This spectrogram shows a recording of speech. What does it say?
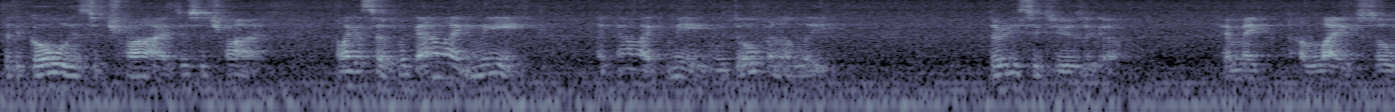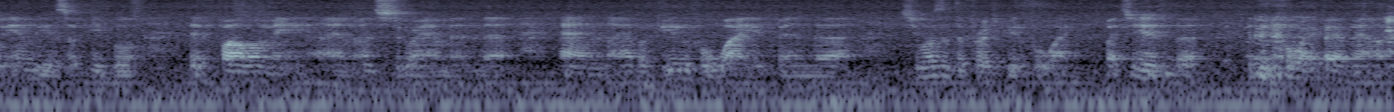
But the goal is to try, just to try. Like I said, a guy like me, a guy like me, who dove in the league 36 years ago, can make a life so envious of people that follow me on Instagram, and uh, and I have a beautiful wife, and uh, she wasn't the first beautiful wife, but she is the the beautiful wife I have now.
